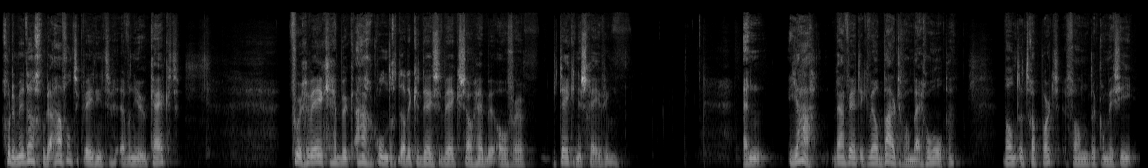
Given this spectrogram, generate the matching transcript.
Goedemiddag, goedenavond. Ik weet niet eh, wanneer u kijkt. Vorige week heb ik aangekondigd dat ik het deze week zou hebben over betekenisgeving. En ja, daar werd ik wel buitengewoon bij geholpen. Want het rapport van de commissie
